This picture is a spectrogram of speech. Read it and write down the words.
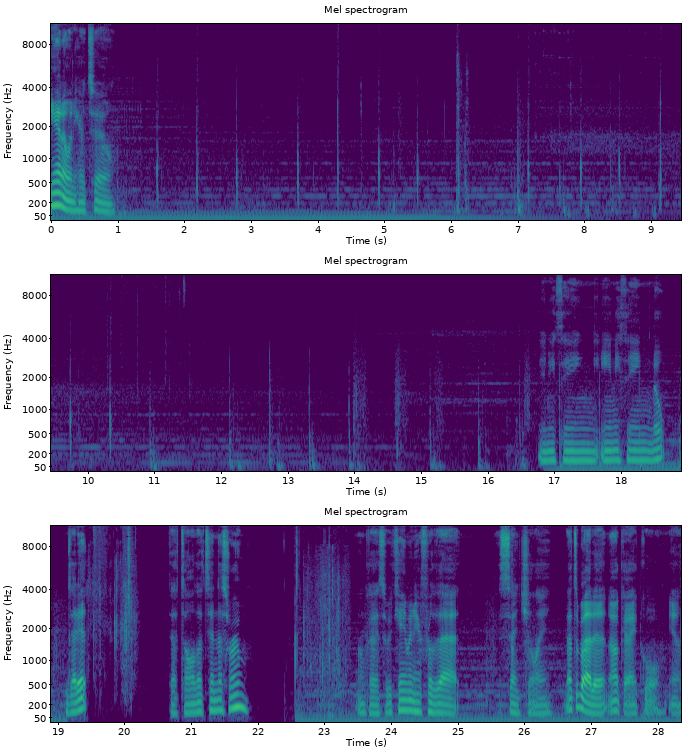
Piano in here too. Anything, anything? Nope. Is that it? That's all that's in this room. Okay, so we came in here for that, essentially. That's about it. Okay, cool. Yeah.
